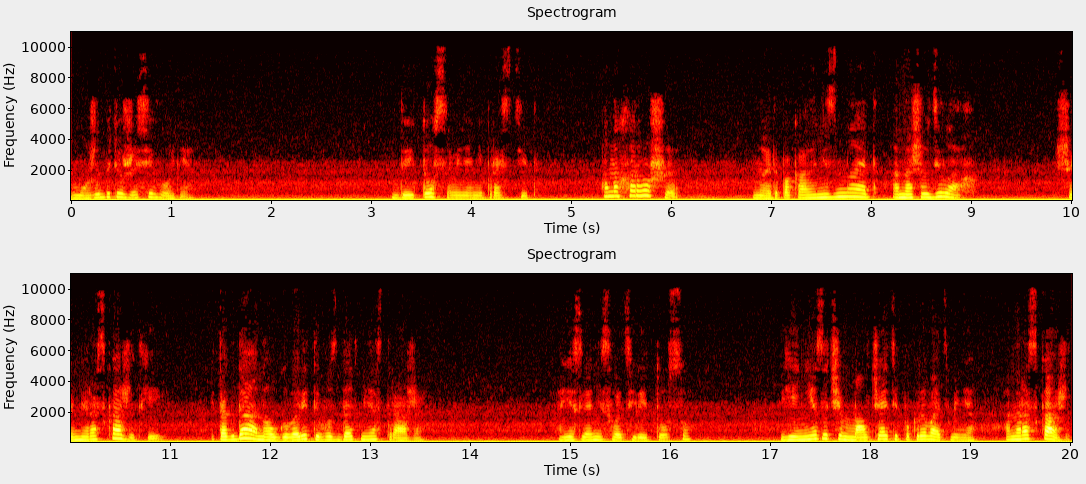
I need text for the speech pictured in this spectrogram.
Может быть, уже сегодня. Да и Тоса меня не простит. Она хорошая, но это пока она не знает о наших делах. Шеми расскажет ей, и тогда она уговорит его сдать меня страже. А если они схватили Тосу? Ей незачем молчать и покрывать меня, она расскажет.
